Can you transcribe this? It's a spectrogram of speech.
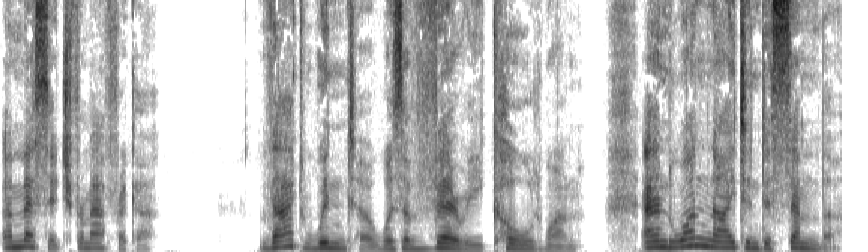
A message from Africa. That winter was a very cold one, and one night in December,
